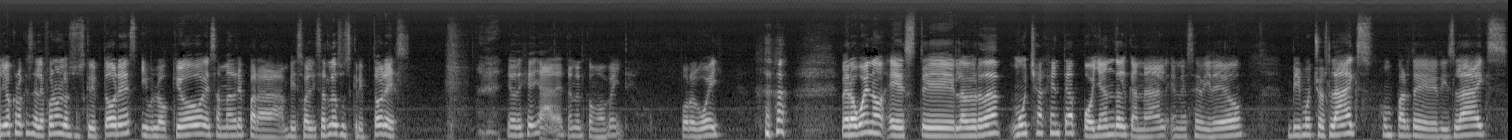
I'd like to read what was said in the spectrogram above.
yo creo que se le fueron los suscriptores y bloqueó esa madre para visualizar los suscriptores. Yo dije, ya, de tener como 20. Por güey. Pero bueno, este, la verdad, mucha gente apoyando el canal en ese video. Vi muchos likes, un par de dislikes.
